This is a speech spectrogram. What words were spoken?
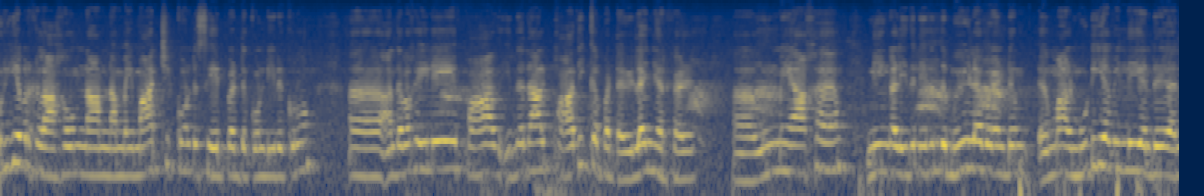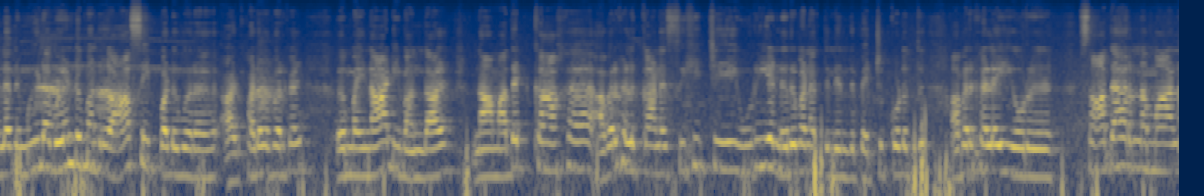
உரியவர்களாகவும் நாம் நம்மை மாற்றிக்கொண்டு செயற்பட்டு கொண்டிருக்கிறோம். அந்த வகையிலே பா இதனால் பாதிக்கப்பட்ட இளைஞர்கள் உண்மையாக நீங்கள் இதிலிருந்து மீள வேண்டும். எம்மால் முடியவில்லை என்று அல்லது மீள வேண்டும் என்று ஆசைப்படுகிற படுபவர்கள் எம்மை நாடி வந்தால் நாம் அதற்காக அவர்களுக்கான சிகிச்சையை உரிய நிறுவனத்திலிருந்து பெற்றுக் கொடுத்து அவர்களை ஒரு சாதாரணமான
